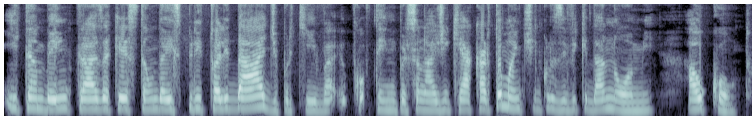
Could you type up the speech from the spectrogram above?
e também traz a questão da espiritualidade, porque vai, tem um personagem que é a cartomante, inclusive, que dá nome ao conto.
